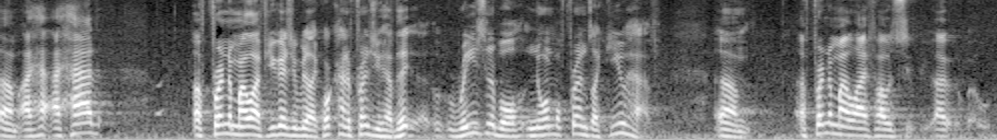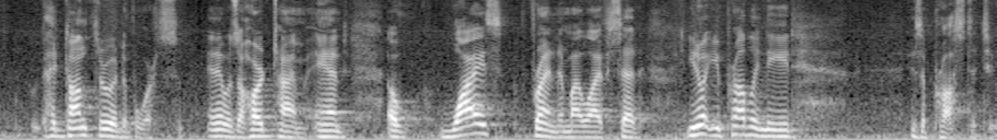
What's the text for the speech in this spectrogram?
um, I, ha- I had a friend in my life. You guys would be like, what kind of friends do you have? They, reasonable, normal friends like you have. Um, a friend of my life, I was I had gone through a divorce, and it was a hard time. And a wise friend in my life said, "You know what? You probably need is a prostitute."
